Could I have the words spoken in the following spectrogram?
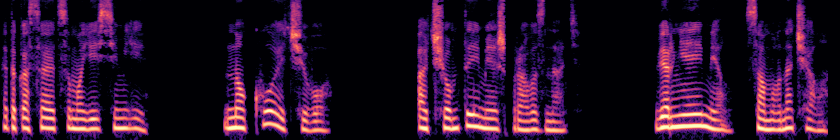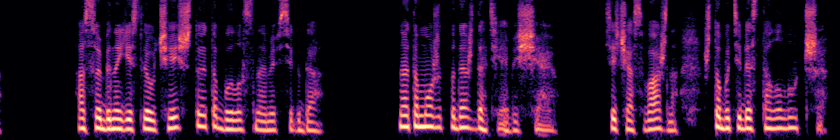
Это касается моей семьи. Но кое-чего, о чем ты имеешь право знать. Вернее, имел с самого начала. Особенно если учесть, что это было с нами всегда. Но это может подождать, я обещаю. Сейчас важно, чтобы тебе стало лучше,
